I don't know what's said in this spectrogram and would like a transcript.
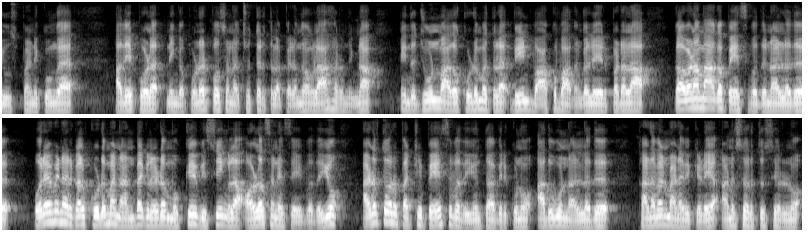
யூஸ் பண்ணிக்கோங்க. அதே போல் நீங்கள் புனர்பூச நட்சத்திரத்தில் பிறந்தவங்களாக இருந்தீங்கன்னா இந்த ஜூன் மாதம் குடும்பத்தில் வீண் வாக்குவாதங்கள் ஏற்படலாம். கவனமாக பேசுவது நல்லது. உறவினர்கள் குடும்ப நண்பர்களிடம் முக்கிய விஷயங்களை ஆலோசனை செய்வதையும் அடுத்தவர் பற்றி பேசுவதையும் தவிர்க்கணும். அதுவும் நல்லது. கணவன் மனைவிக்கிடையே அனுசரித்து செல்லணும்.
